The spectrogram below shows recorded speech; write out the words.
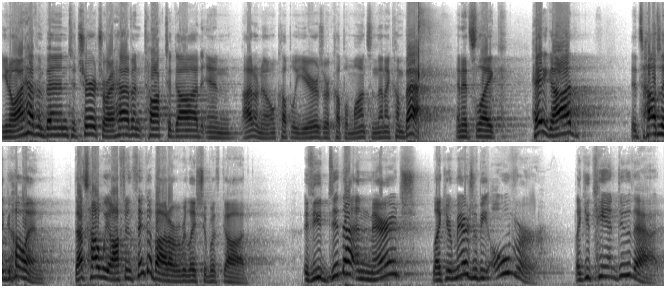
you know, I haven't been to church or I haven't talked to God in, I don't know, a couple years or a couple months, and then I come back. And it's like, hey, God, it's how's it going? That's how we often think about our relationship with God. If you did that in marriage, like your marriage would be over. Like you can't do that.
